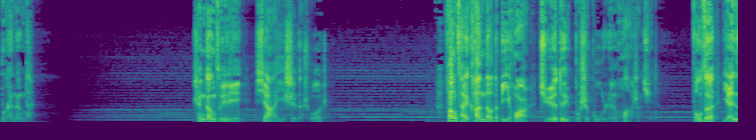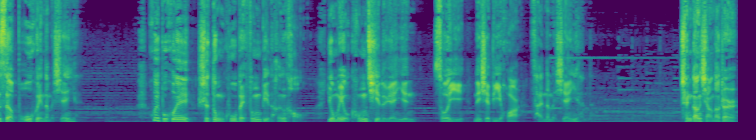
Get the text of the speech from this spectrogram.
不可能的。陈刚嘴里下意识的说着：“方才看到的壁画绝对不是古人画上去的。”否则颜色不会那么鲜艳，会不会是洞窟被封闭的很好，又没有空气的原因，所以那些壁画才那么鲜艳呢？陈刚想到这儿，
